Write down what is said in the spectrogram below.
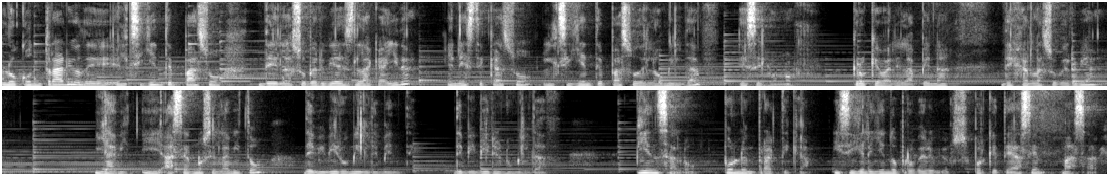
Lo contrario del siguiente paso de la soberbia es la caída. En este caso, el siguiente paso de la humildad es el honor. Creo que vale la pena dejar la soberbia y, hacernos el hábito de vivir humildemente, de vivir en humildad. Piénsalo, ponlo en práctica y sigue leyendo proverbios porque te hacen más sabio.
